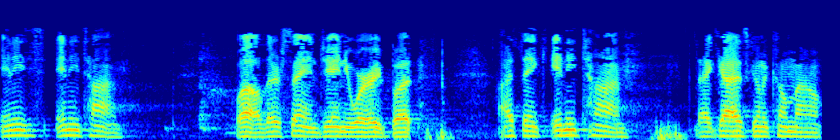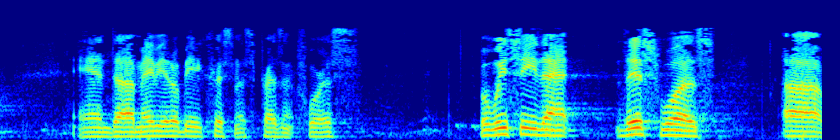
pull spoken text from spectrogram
any any time. Well, they're saying January, but I think any time that guy's going to come out, and uh, maybe it'll be a Christmas present for us. But we see that this was, uh,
